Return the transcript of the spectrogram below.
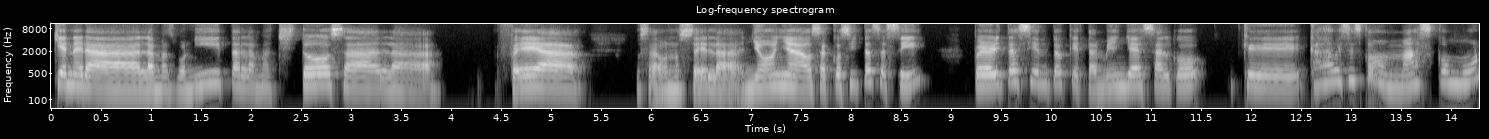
quién era la más bonita, la más chistosa, la fea, o sea, o no sé, la ñoña, o sea, cositas así, pero ahorita siento que también ya es algo que cada vez es como más común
